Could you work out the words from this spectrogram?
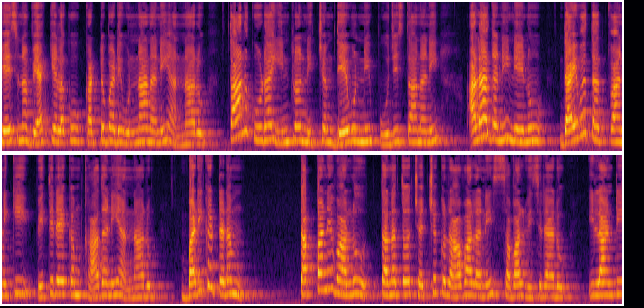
చేసిన వ్యాఖ్యలకు కట్టుబడి ఉన్నానని అన్నారు. తాను కూడా ఇంట్లో నిత్యం దేవుణ్ణి పూజిస్తానని అలాగని నేను దైవతత్వానికి వ్యతిరేకం కాదని అన్నారు. బడి కట్టడం తప్పని వాళ్ళు తనతో చర్చకు రావాలని సవాల్ విసిరారు. ఇలాంటి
